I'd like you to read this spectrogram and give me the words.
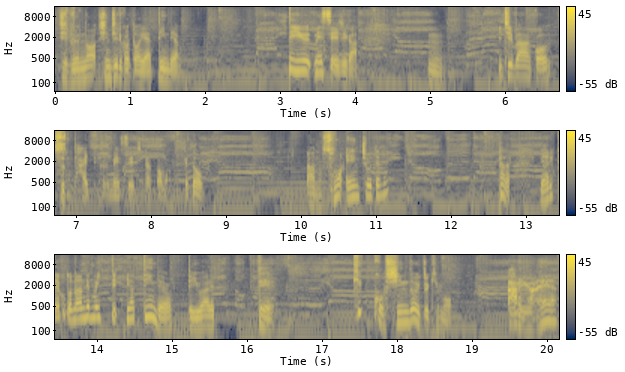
自分の信じることをやっていいんだよ。っていうメッセージがうん。一番こうスッと入ってくるメッセージだと思うんだけどあのその延長でねやりたいこと何でも言ってやっていいんだよって言われて結構しんどい時もあるよね。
